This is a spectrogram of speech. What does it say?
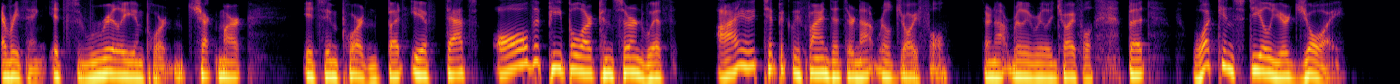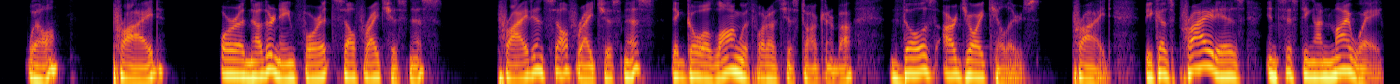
everything. It's really important. Check mark it's important. But if that's all that people are concerned with, I typically find that they're not real joyful. They're not really, really joyful. But what can steal your joy? Well, pride, or another name for it, self righteousness. Pride and self righteousness that go along with what I was just talking about, those are joy killers. Pride, because pride is insisting on my way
